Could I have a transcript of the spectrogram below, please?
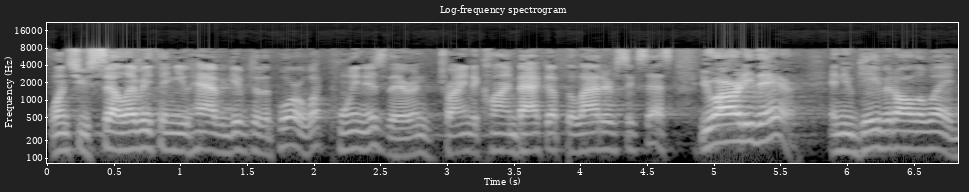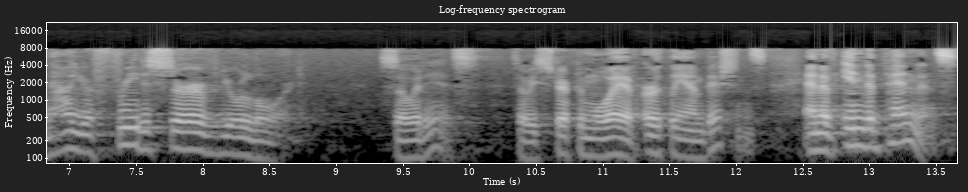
Once you sell everything you have and give to the poor, what point is there in trying to climb back up the ladder of success? You're already there, and you gave it all away. Now you're free to serve your Lord. So it is. So he stripped him away of earthly ambitions and of independence,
